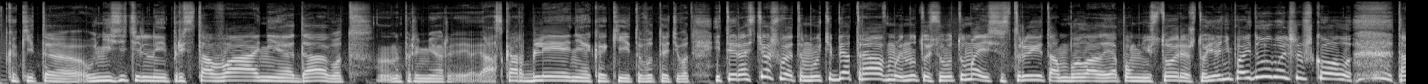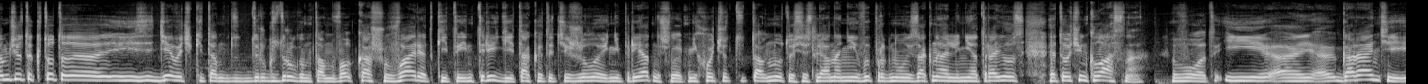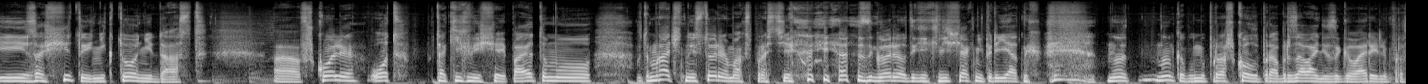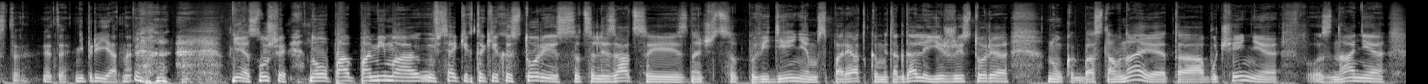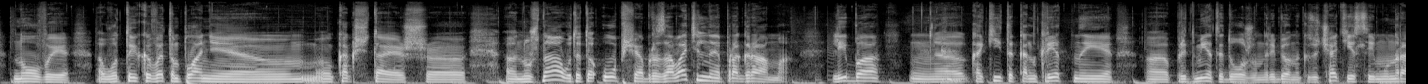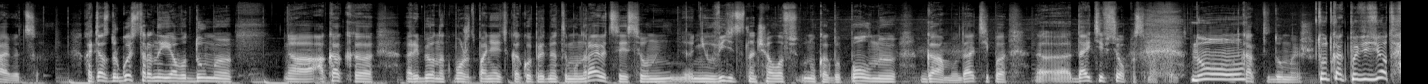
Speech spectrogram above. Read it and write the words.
Какие-то унизительные приставания, да, вот, например, оскорбления какие-то вот эти вот. И ты растешь в этом, и у тебя травмы. Ну, то есть вот у моей сестры там была, я помню, история, что я не пойду больше в школу. Там что-то кто-то из девочки там друг с другом там кашу варят, какие-то интриги, и так это тяжело и неприятно. Человек не хочет там, ну, то есть если она не выпрыгнула из окна или не отравилась, это очень классно. Вот. И э, гарантии и защиты никто не даст даст э, в школе от таких вещей. Поэтому это мрачная история, Макс, прости. Я заговорил о таких вещах неприятных. Ну, ну, как бы мы про школу, про образование заговорили просто. Это неприятно. Не, слушай, но по помимо всяких таких историй с социализацией, значит, с поведением, с порядком и так далее, есть же история, ну, как бы основная, это обучение, знания новые. Вот ты в этом плане, как считаешь, э, нужна вот эта общеобразовательная программа, либо э, какие-то конкретные э, предметы должен ребенок изучать, если ему нравится. Хотя, с другой стороны, я вот думаю, э, а как э, ребенок может понять, какой предмет ему нравится, если он не увидит сначала, ну, как бы полную гамму, да, типа, э, дайте все посмотреть. Ну, вот как ты думаешь? Тут как повезет.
